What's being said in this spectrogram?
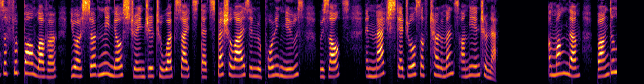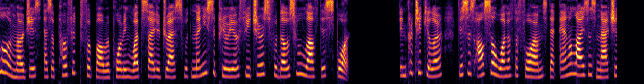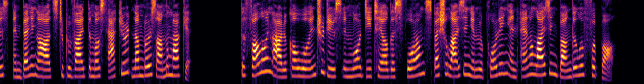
As a football lover, you are certainly no stranger to websites that specialize in reporting news, results, and match schedules of tournaments on the internet. Among them, Bongdalu emerges as a perfect football reporting website address with many superior features for those who love this sport. In particular, this is also one of the forums that analyzes matches and betting odds to provide the most accurate numbers on the market. The following article will introduce in more detail this forum specializing in reporting and analyzing Bongdalu football.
